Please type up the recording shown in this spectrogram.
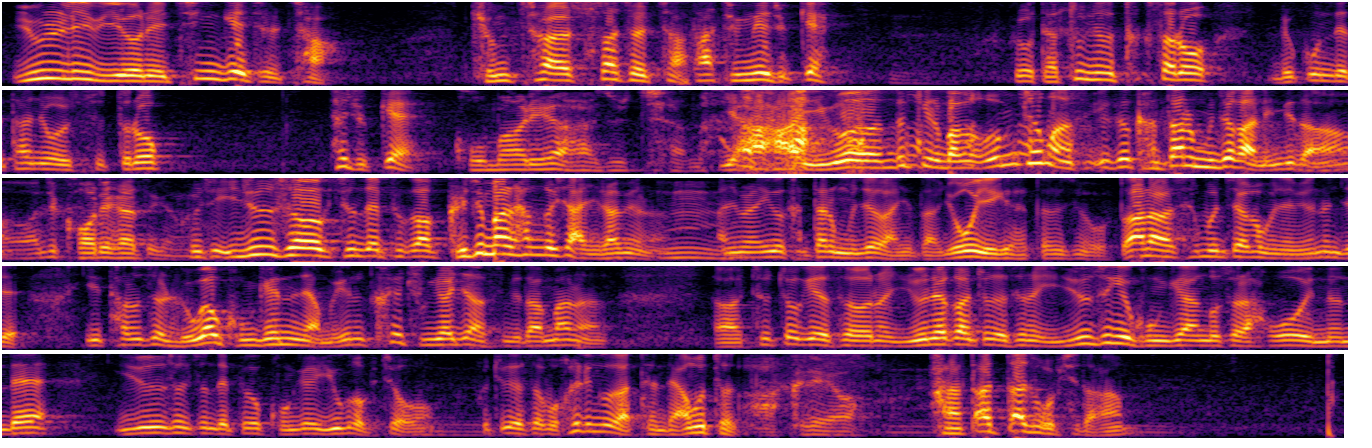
윤리위원회 징계 절차, 경찰 수사 절차 다 정리해 줄게. 그리고 대통령 특사로 몇 군데 다녀올 수 있도록 해줄게. 그 말이 아주 참. 야, 이거 느끼는 바가 엄청 많습니다. 이거 간단한 문제가 아닙니다. 어, 완전 거래해야 되겠네. 그렇죠. 이준석 전 대표가 거짓말 한 것이 아니라면, 음. 아니면 이거 간단한 문제가 아니다. 요거 얘기했다는 생각이고. 또 하나 세 번째가 뭐냐면은 이제 이 탄원서를 누가 공개했느냐, 뭐 이런 크게 중요하지 않습니다만은, 어, 저쪽에서는 윤핵관 쪽에서는 이준석이 공개한 것을 하고 있는데 이준석 전 대표가 공개할 이유가 없죠. 그쪽에서 뭐 흘린 것 같은데 아무튼 아 그래요. 하나 따, 따져봅시다.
